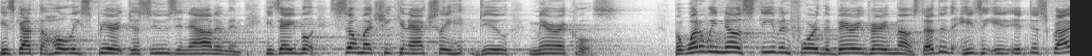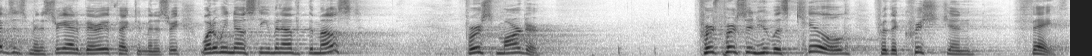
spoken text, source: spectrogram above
He's got the Holy Spirit just oozing out of him. He's able, so much he can actually do miracles. But what do we know Stephen for the very, very most? Other than he's, it describes his ministry, he had a very effective ministry. What do we know Stephen of the most? First martyr. First person who was killed for the Christian faith.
